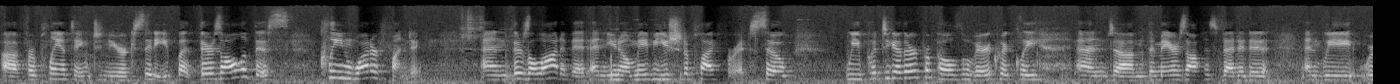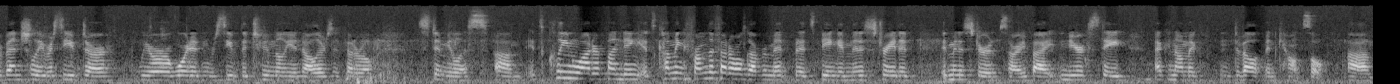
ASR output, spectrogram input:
uh, for planting to New York City, but there's all of this clean water funding. And there's a lot of it, and you know, maybe you should apply for it. So we put together a proposal very quickly, and um, the mayor's office vetted it, and we eventually received our, we were awarded and received the $2 million in federal stimulus. Um, it's clean water funding. It's coming from the federal government, but it's being administered, administered sorry, by New York State Economic Development Council, um,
